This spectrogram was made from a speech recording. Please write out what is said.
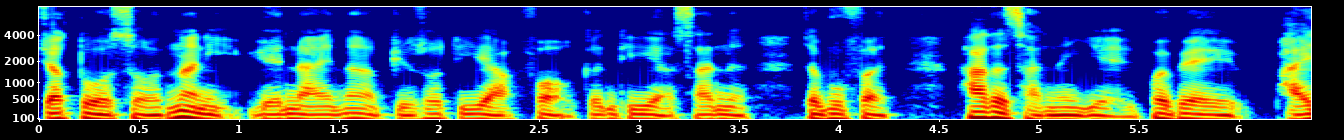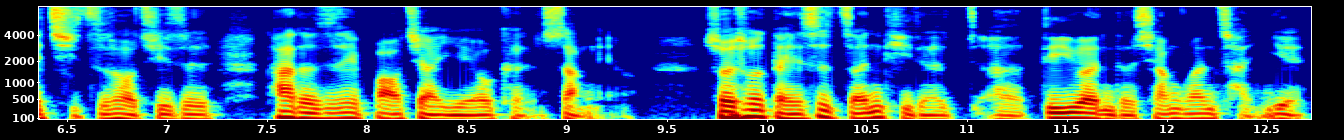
较多的时候，那你原来那比如说 DDR4 跟 DDR3 的这部分，它的产能也会被排挤之后，其实它的这些报价也有可能上扬。所以说等于是整体的呃 DRAM 的相关产业，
